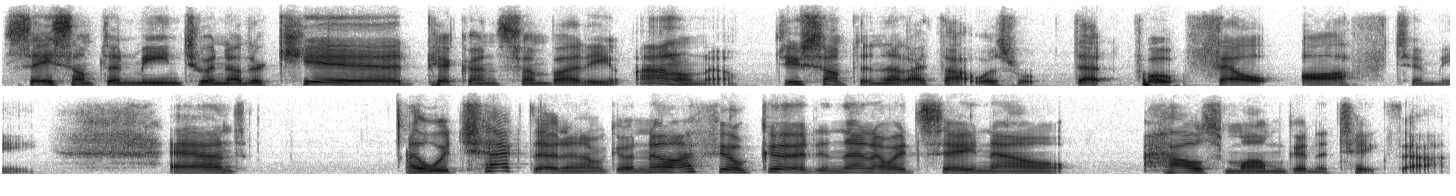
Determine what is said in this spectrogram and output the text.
Say something mean to another kid, pick on somebody, I don't know do something that I thought was that quote fell off to me. And I would check that and I would go, no, I feel good. And then I would say, now, how's mom going to take that?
